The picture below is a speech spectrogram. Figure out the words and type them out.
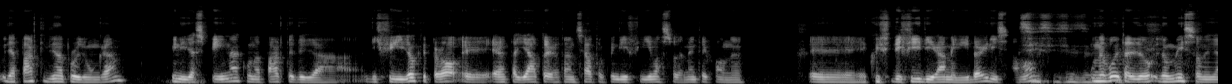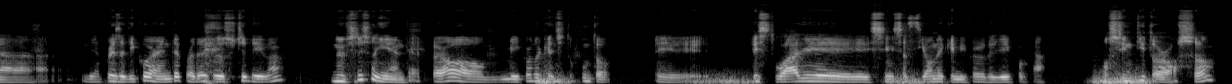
la, parte di una prolunga, quindi la spina con una parte della, di filo che però eh, era tagliato, era tranciato, quindi finiva solamente con eh, dei fili di rame liberi, diciamo. Sì, sì, sì, Una volta l'ho, l'ho messo nella, nella, presa di corrente per vedere cosa succedeva. Non è successo niente, però mi ricordo che a un certo punto, eh, testuale sensazione che mi ricordo dell'epoca, ho sentito rosso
